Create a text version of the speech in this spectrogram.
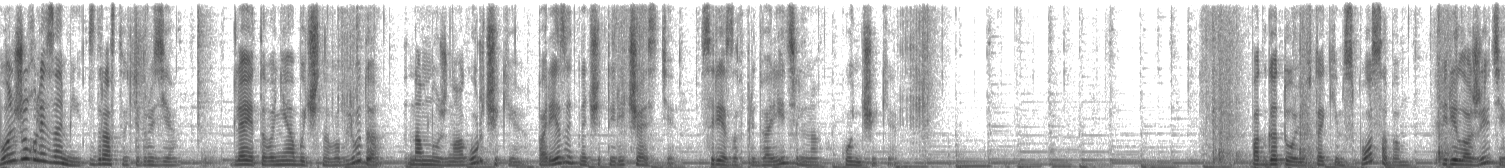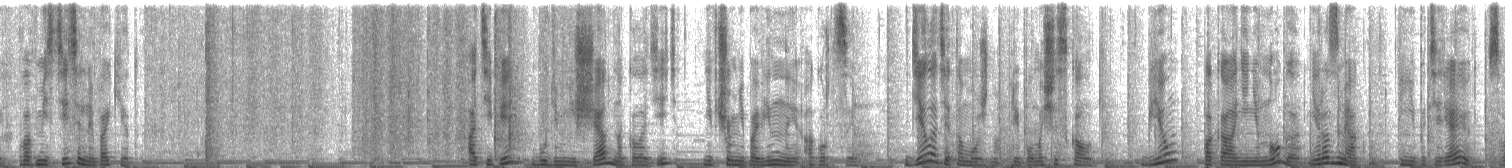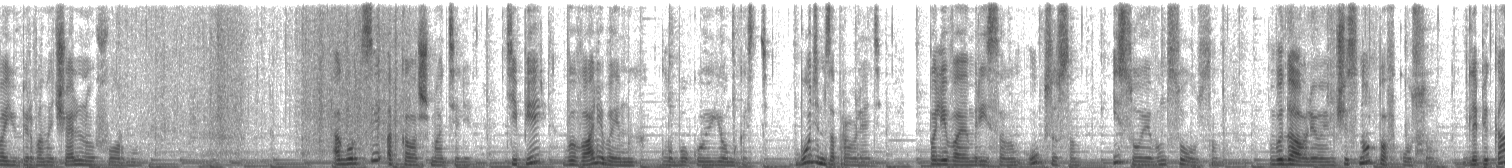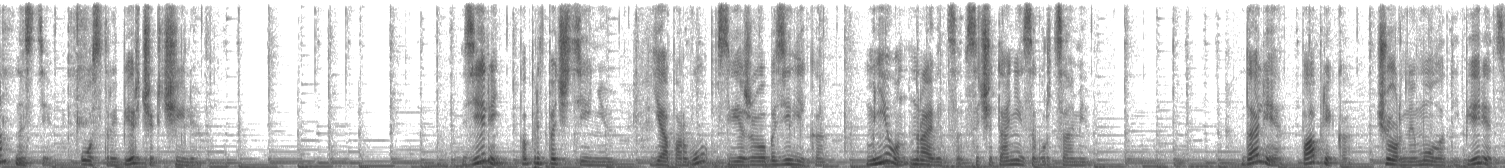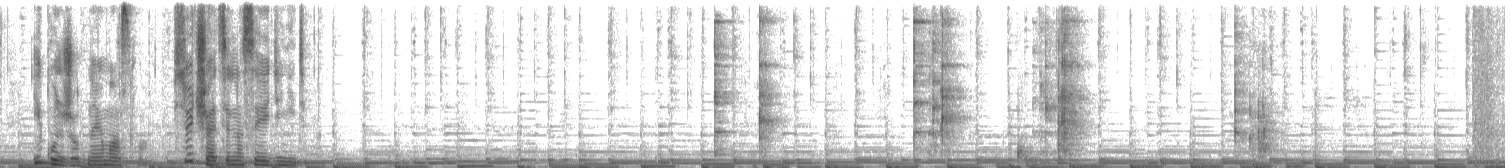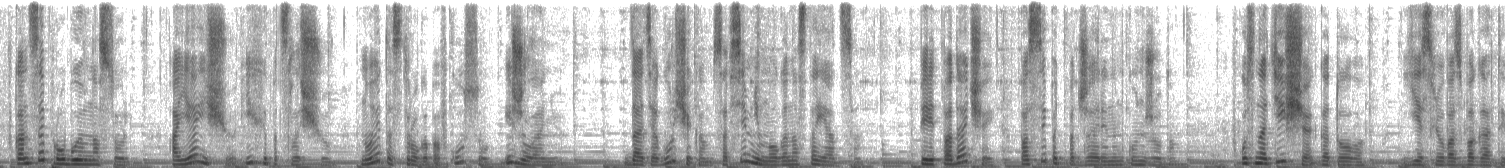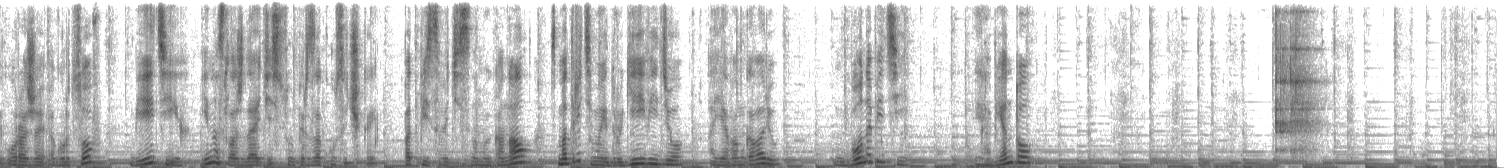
Bonjour les amis! Здравствуйте, друзья! Для этого необычного блюда нам нужно огурчики порезать на 4 части, срезав предварительно кончики. Подготовив таким способом, переложить их во вместительный пакет. А теперь будем нещадно колотить ни в чем не повинные огурцы. Делать это можно при помощи скалки. Бьем, пока они немного не размякнут и не потеряют свою первоначальную форму. Огурцы отколошматили. Теперь вываливаем их в глубокую емкость. Будем заправлять. Поливаем рисовым уксусом и соевым соусом. Выдавливаем чеснок по вкусу. Для пикантности острый перчик чили. Зелень по предпочтению. Я порву свежего базилика. Мне он нравится в сочетании с огурцами. Далее паприка, черный молотый перец и кунжутное масло. Все тщательно соединить. В конце пробуем на соль, а я еще их и подслащу, но это строго по вкусу и желанию. Дать огурчикам совсем немного настояться. Перед подачей посыпать поджаренным кунжутом. Вкуснотища готова. Если у вас богатый урожай огурцов, бейте их и наслаждайтесь супер закусочкой. Подписывайтесь на мой канал, смотрите мои другие видео, а я вам говорю, бон аппетит и абьянто!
